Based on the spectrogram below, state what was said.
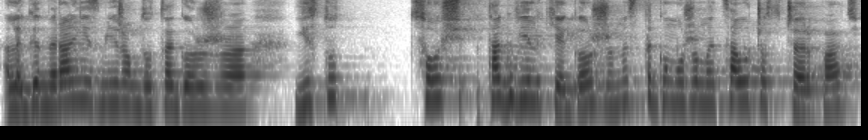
Ale generalnie zmierzam do tego, że jest to coś tak wielkiego, że my z tego możemy cały czas czerpać.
